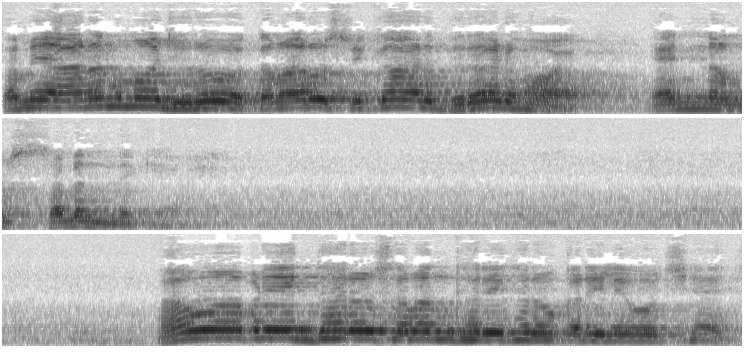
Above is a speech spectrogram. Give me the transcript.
તમે આનંદમાં જ રહો, તમારો સ્વીકાર દ્રઢ હોય. એમ સંબંધ કહેવાય આવો આપણે એક ધારો સંબંધ ખરેખરો કરી લેવો છે જ.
